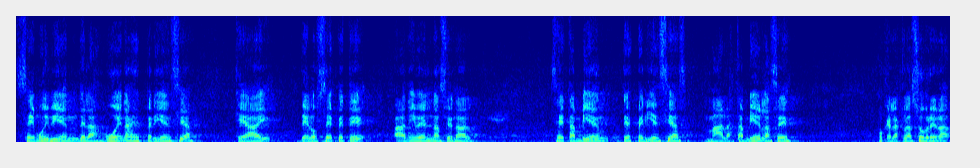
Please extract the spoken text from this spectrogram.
Sé muy bien de las buenas experiencias que hay de los CPT a nivel nacional. Sé también de experiencias malas, también las sé, porque la clase obrera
